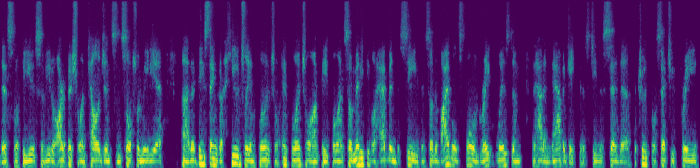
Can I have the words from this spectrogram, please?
this with the use of, you know, artificial intelligence and social media uh, that these things are hugely influential influential on people and so many people have been deceived and so the bible is full of great wisdom and how to navigate this. Jesus said uh, the truth will set you free.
